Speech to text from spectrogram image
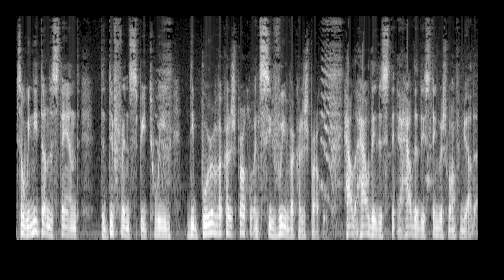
So we need to understand the difference between Diburim Vakadosh Baruch Hu and Sivuyim Vakadosh Baruch Hu. How how they disti- how they distinguish one from the other.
